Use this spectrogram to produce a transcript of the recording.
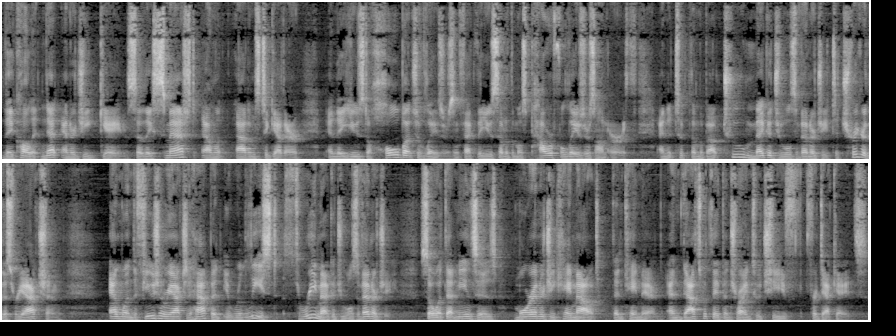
they call it net energy gain. So they smashed atoms together and they used a whole bunch of lasers. In fact, they used some of the most powerful lasers on Earth, and it took them about two megajoules of energy to trigger this reaction. And when the fusion reaction happened, it released three megajoules of energy. So, what that means is more energy came out than came in. And that's what they've been trying to achieve for decades.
